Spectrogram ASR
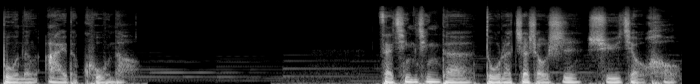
不能爱的苦恼。在轻轻的读了这首诗许久后，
